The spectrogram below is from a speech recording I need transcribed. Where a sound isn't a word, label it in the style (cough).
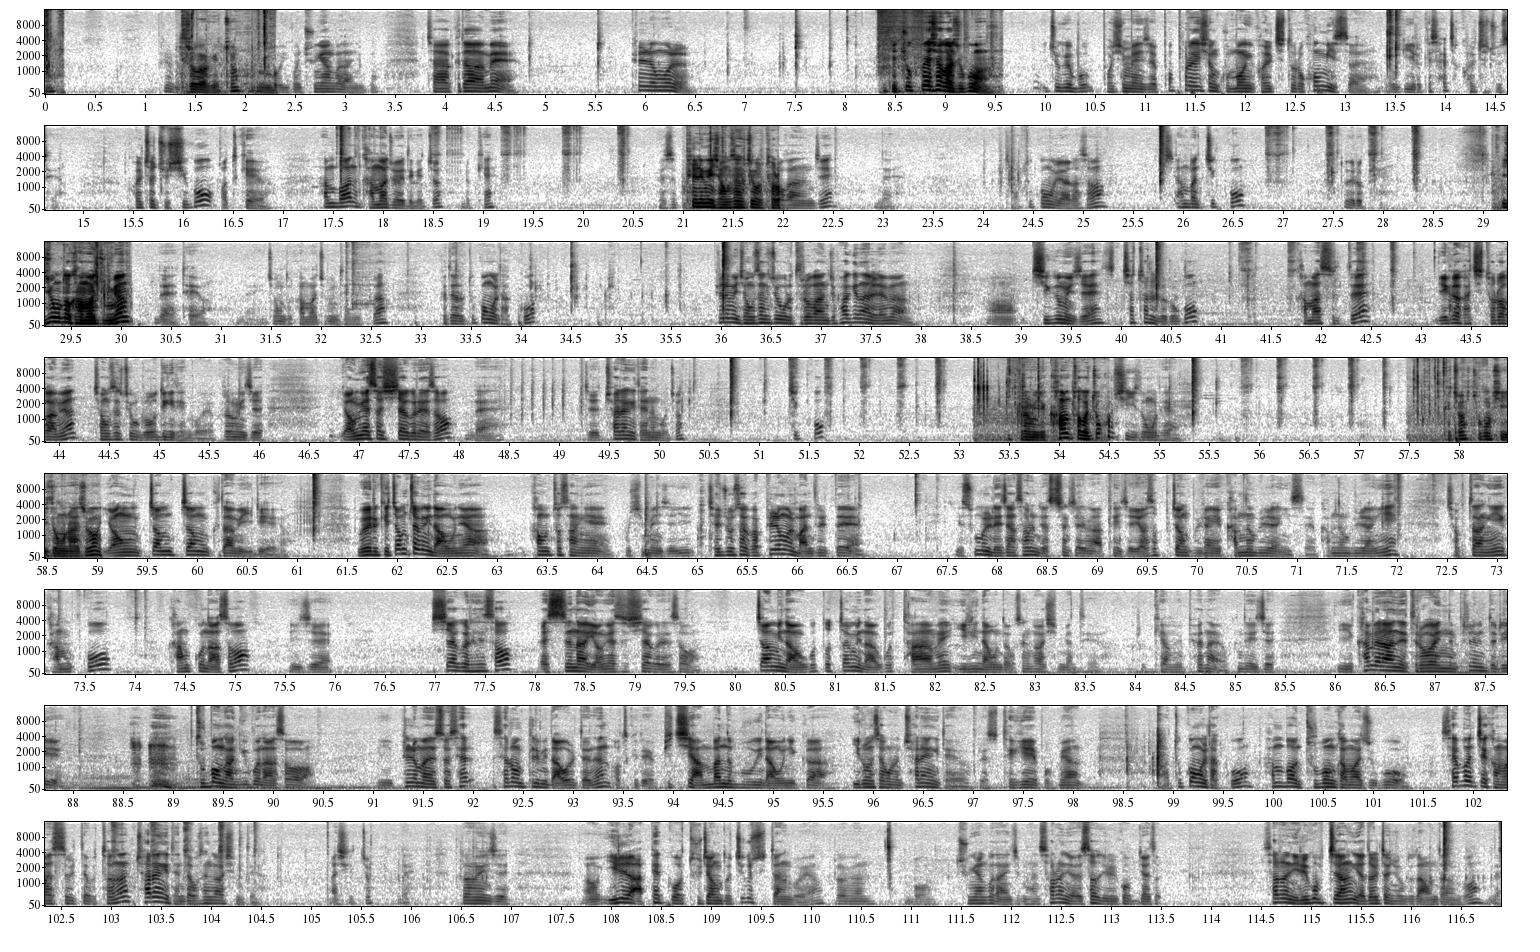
필름 들어가겠죠? 뭐 이건 중요한 건 아니고. 자, 그 다음에 필름을 이렇게 쭉 빼셔가지고 이쪽에 보, 보시면 이제 퍼포레이션 구멍이 걸치도록 홈이 있어요. 여기 이렇게 살짝 걸쳐주세요. 걸쳐주시고 어떻게 해요? 한번 감아줘야 되겠죠? 이렇게. 그래서 필름이 정상적으로 돌아가는지 네. 자, 뚜껑을 열어서 한번 찍고 또 이렇게 이 정도 감아주면 네 돼요. 네, 이 정도 감아주면 되니까 그대로 뚜껑을 닫고 필름이 정상적으로 들어가는지 확인하려면 어, 지금 이제 셔터를 누르고 감았을 때 얘가 같이 돌아가면 정상적으로 로딩이 된 거예요. 그러면 이제 0에서 시작을 해서 네 이제 촬영이 되는 거죠. 찍고 그럼 이제 카운터가 조금씩 이동을 해요. 그죠? 조금씩 이동을 하죠. 0 점점 그 다음에 1이에요. 왜 이렇게 점점이 나오냐? 카운터 상에 보시면 이제 이 제조사가 필름을 만들 때 24장, 36장짜리면 앞에 이제 6장 분량의 감는 분량이 있어요. 감는 분량이 적당히 감고 감고 나서 이제 시작을 해서 S나 0에서 시작을 해서 점이 나오고 또 점이 나오고 다음에 1이 나온다고 생각하시면 돼요. 그렇게 하면 편해요. 근데 이제 이 카메라 안에 들어가 있는 필름들이 (clears throat) 두 번 감기고 나서 이 필름 안에서 새, 새로운 필름이 나올 때는 어떻게 돼요? 빛이 안 받는 부분이 나오니까 이론상으로는 촬영이 돼요. 그래서 대개 보면 어, 뚜껑을 닫고 한 번, 두 번 감아주고 세 번째 감았을 때부터는 촬영이 된다고 생각하시면 돼요. 아시겠죠? 네. 그러면 이제 어, 일 앞에 거 두 장도 찍을 수 있다는 거예요. 그러면 뭐 중요한 건 아니지만 한 서른여섯, 일곱, 여덟, 서른일곱 장, 여덟 장 정도 나온다는 거. 네.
